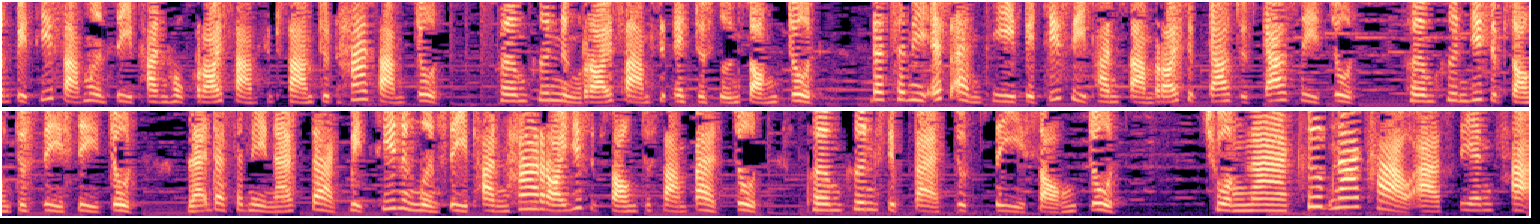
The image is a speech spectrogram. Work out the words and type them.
นส์ปิดที่ 34,633.53 จุด เพิ่มขึ้น 131.02 จุด ดัชนี S&P ปิดที่ 4,319.94 จุด เพิ่มขึ้น 22.44 จุด และดัชนี NASDAQ ปิดที่ 14,522.38 จุด เพิ่มขึ้น 18.42 จุด ช่วงหน้าคืบหน้าข่าวอาเซียนค่ะ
